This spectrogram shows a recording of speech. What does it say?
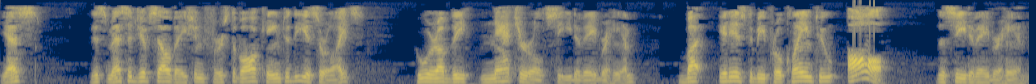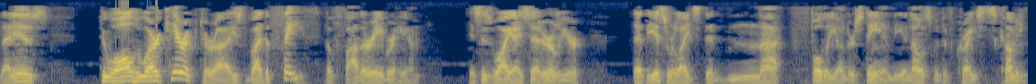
Yes, this message of salvation first of all came to the Israelites, who were of the natural seed of Abraham, but it is to be proclaimed to all the seed of Abraham, that is, to all who are characterized by the faith of Father Abraham. This is why I said earlier that the Israelites did not fully understand the announcement of Christ's coming.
